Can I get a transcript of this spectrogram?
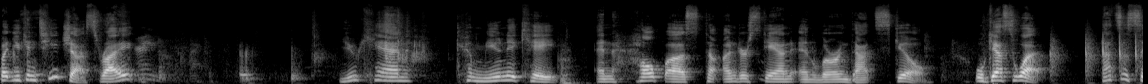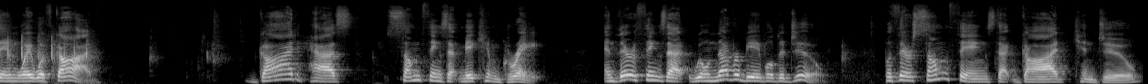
but you can teach us, right? You can communicate and help us to understand and learn that skill. Well, guess what? That's the same way with God. God has some things that make him great, and there are things that we'll never be able to do. But there are some things that God can do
